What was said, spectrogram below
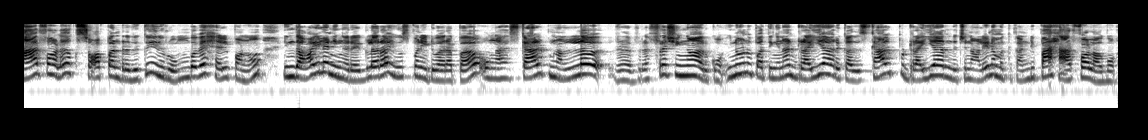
ஹேர் ஃபாலை ஸ்டாப் பண்ணுறதுக்கு இது ரொம்பவே ஹெல்ப் பண்ணும். இந்த ஆயிலை நீங்கள் ரெகுலராக யூஸ் பண்ணிட்டு வரப்போ உங்கள் ஸ்கேல்ப் நல்ல ரெஃப்ரெஷிங்காக இருக்கும். இன்னொன்று பார்த்தீங்கன்னா ட்ரையாக இருக்காது. ஸ்கேல்ப் ட்ரையாக இருந்துச்சுனாலே நமக்கு கண்டிப்பாக ஹேர் ஃபால் ஆகும்.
